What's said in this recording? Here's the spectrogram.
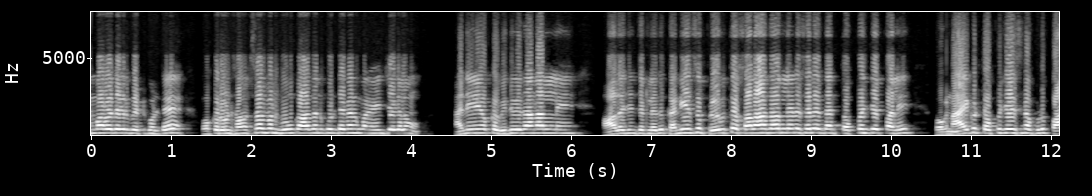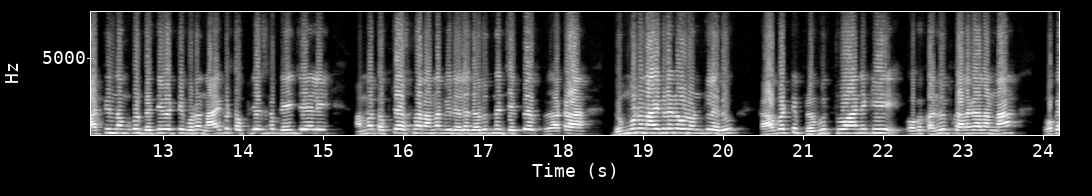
ఎంఆర్ఓ దగ్గర పెట్టుకుంటే ఒక రెండు సంవత్సరాలు మన భూమి కాదనుకుంటే కనుక మనం ఏం చేయగలం? అనే ఒక విధి విధానాలని ఆలోచించట్లేదు. కనీసం ప్రభుత్వ సలహాదారులైనా సరే దాన్ని తప్పు అని చెప్పాలి. ఒక నాయకుడు తప్పు చేసినప్పుడు పార్టీని నమ్ముకుని ప్రతి వ్యక్తి కూడా నాయకుడు తప్పు చేసినప్పుడు ఏం చేయాలి? అమ్మ తప్పు చేస్తున్నారు అన్న మీరు ఎలా జరుగుతుందని చెప్పే అక్కడ దుమ్మున నాయకుడు కూడా ఉండట్లేదు. కాబట్టి ప్రభుత్వానికి ఒక కనువిప్పు కలగాలన్నా ఒక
